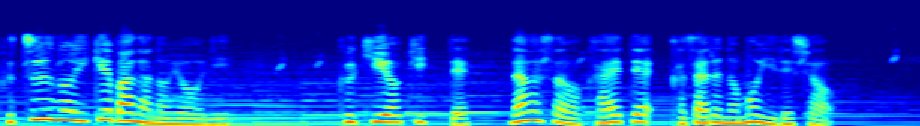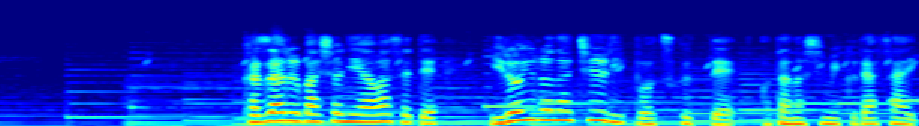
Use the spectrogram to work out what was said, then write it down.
普通の生け花のように茎を切って長さを変えて飾るのもいいでしょう。飾る場所に合わせていろいろなチューリップを作ってお楽しみください。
